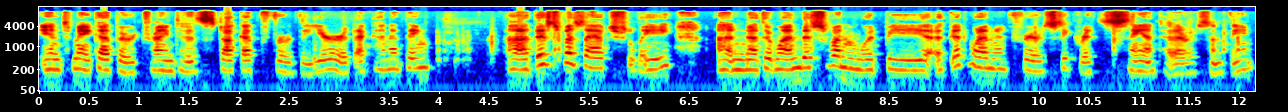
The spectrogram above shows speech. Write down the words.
into makeup or trying to stock up for the year or that kind of thing. Uh, this was actually another one. This one would be a good one for Secret Santa or something.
